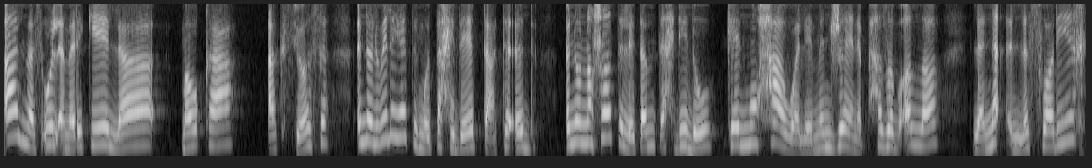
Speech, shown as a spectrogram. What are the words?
قال مسؤول أمريكي لموقع أكسيوس إنه الولايات المتحدة بتعتقد إنه النشاط اللي تم تحديده كان محاولة من جانب حزب الله لنقل الصواريخ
